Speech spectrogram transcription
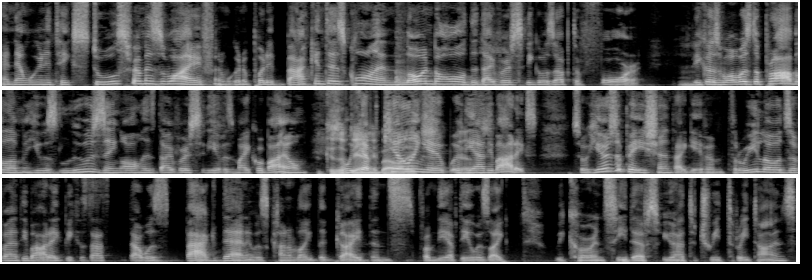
And then we're going to take stools from his wife and we're going to put it back into his colon. And lo and behold, the diversity goes up to four. Mm. Because what was the problem? He was losing all his diversity of his microbiome because we kept killing it with the antibiotics. So here's a patient. I gave him three loads of antibiotic because that that was back then. It was kind of like the guidance from the FDA was like recurrent C. diff, so you had to treat three times,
